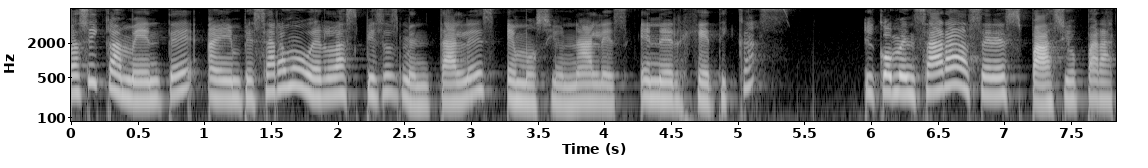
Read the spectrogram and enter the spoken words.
Básicamente, a empezar a mover las piezas mentales, emocionales, energéticas y comenzar a hacer espacio para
